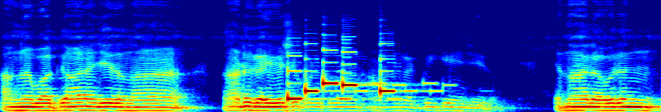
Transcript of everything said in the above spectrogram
അങ്ങ് വാഗ്ദാനം ചെയ്ത നാട് കൈവശപ്പെടുത്തുവാൻ അവരെ കൽപ്പിക്കുകയും ചെയ്തു. എന്നാൽ അവരും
